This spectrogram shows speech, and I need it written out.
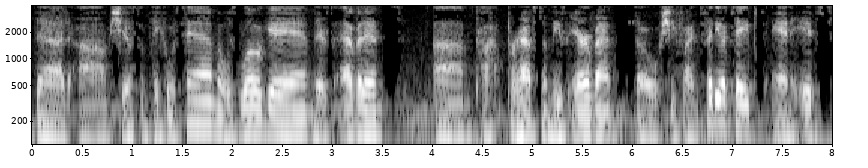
that um, she doesn't think it was him; it was Logan. There's evidence, um, p- perhaps in these air vents. So she finds videotapes, and it's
